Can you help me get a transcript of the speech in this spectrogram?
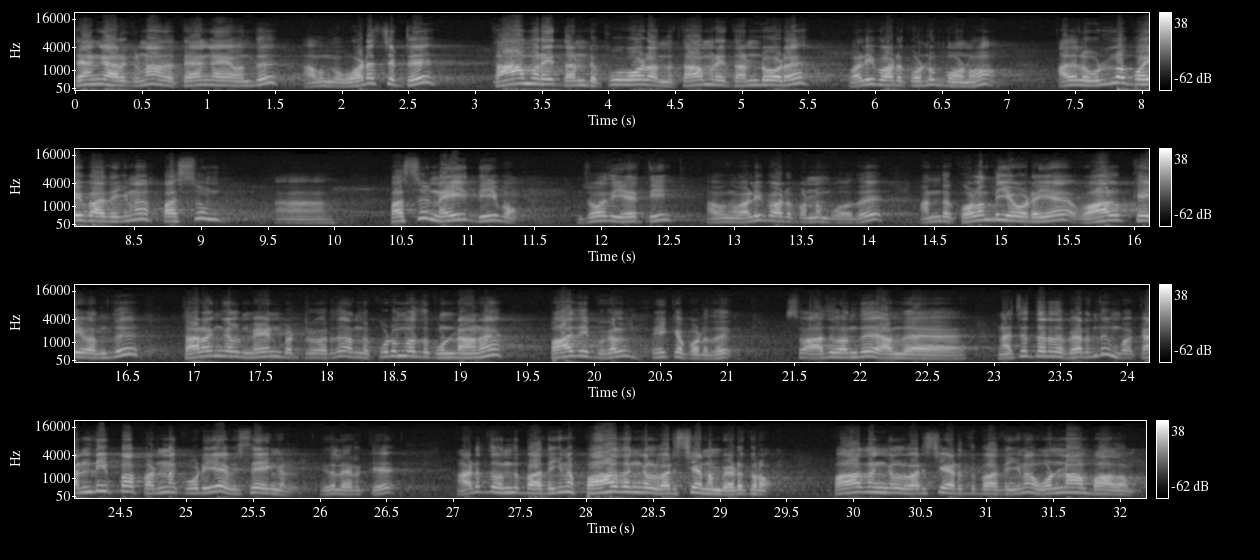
தேங்காய் இருக்குன்னா அந்த தேங்காயை வந்து அவங்க உடச்சிட்டு தாமரை தண்டு பூவோடு அந்த தாமரை தண்டோட வழிபாடு கொண்டு போகணும் அதில் உள்ளே போய் பார்த்தீங்கன்னா பசும் பசு நெய் தீபம் ஜோதி ஏற்றி அவங்க வழிபாடு பண்ணும்போது அந்த குழந்தையோடைய வாழ்க்கை வந்து தரங்கள் மேம்பட்டு வருது அந்த குடும்பத்துக்கு உண்டான பாதிப்புகள் நீக்கப்படுது. ஸோ அது வந்து அந்த நட்சத்திரத்தை பிறந்து கண்டிப்பாக பண்ணக்கூடிய விஷயங்கள் இதில் இருக்குது அடுத்து வந்து பார்த்திங்கன்னா பாதங்கள் வரிசையாக நம்ம எடுக்கிறோம். பாதங்கள் வரிசையாக எடுத்து பார்த்தீங்கன்னா ஒன்றாம் பாதம்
